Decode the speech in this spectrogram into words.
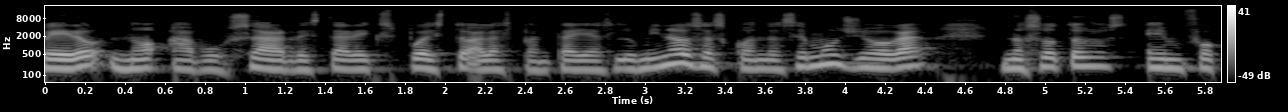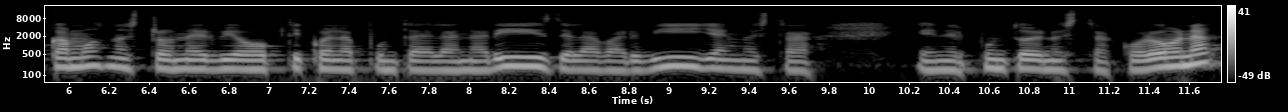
pero no abusar de estar expuesto a las pantallas luminosas. Cuando hacemos yoga, nosotros enfocamos nuestro nervio óptico en la punta de la nariz, de la barbilla, en, nuestra, en el punto de nuestra corona,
